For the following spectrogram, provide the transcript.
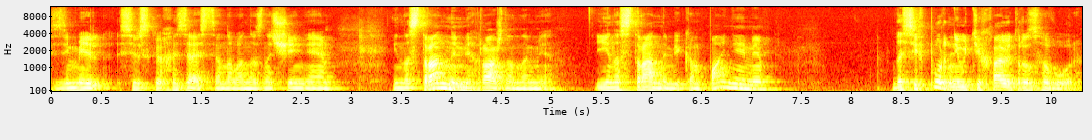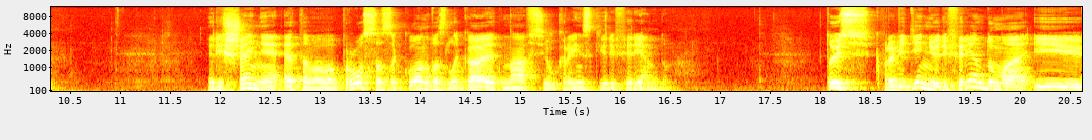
земель сельскохозяйственного назначения иностранными гражданами и иностранными компаниями, до сих пор не утихают разговоры. Решение этого вопроса закон возлагает на всеукраинский референдум. То есть к проведению референдума и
